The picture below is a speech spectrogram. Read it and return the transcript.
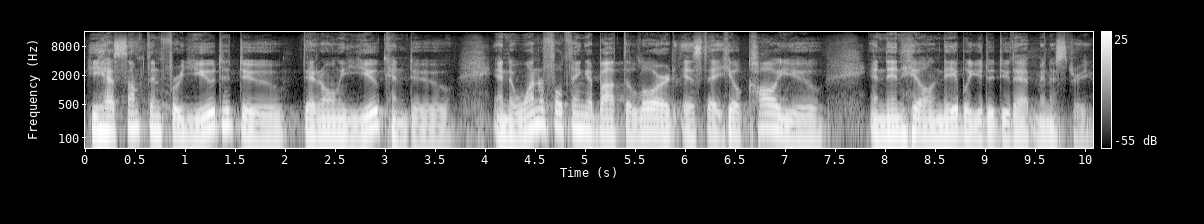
He has something for you to do that only you can do. And the wonderful thing about the Lord is that He'll call you and then He'll enable you to do that ministry.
